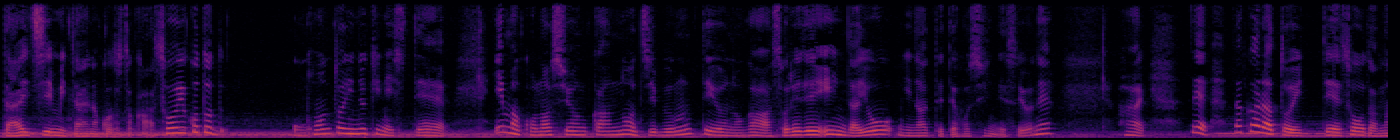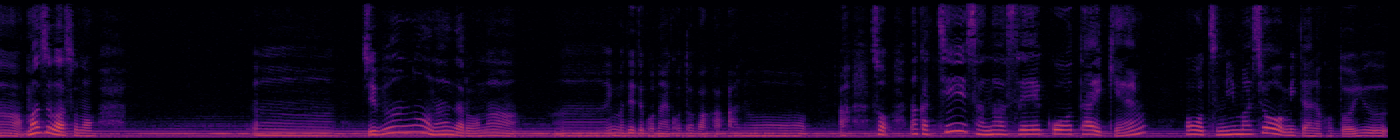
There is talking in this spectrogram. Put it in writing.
大事みたいなこととかそういうことを本当に抜きにして今この瞬間の自分っていうのがそれでいいんだよになっててほしいんですよね。はい、でだからといってそうだなまずはそのうーん自分のなんだろうなうーん今出てこない言葉があそう。なんか小さな成功体験を積みましょうみたいなことを言っ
